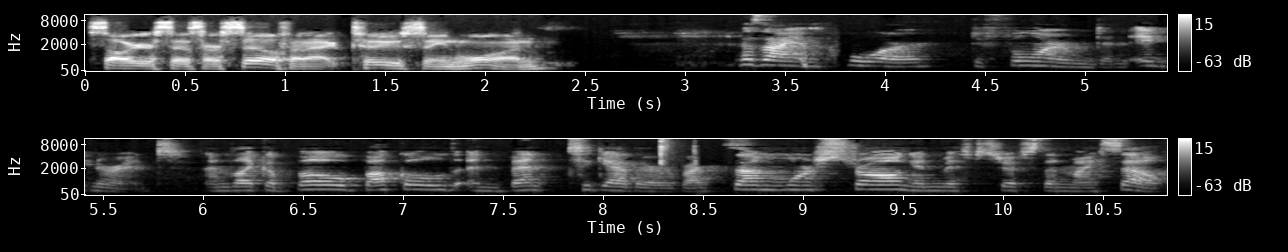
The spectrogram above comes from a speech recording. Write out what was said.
Sawyer says herself in Act 2, Scene 1 Because I am poor, deformed, and ignorant, and like a bow buckled and bent together by some more strong in mischiefs than myself,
